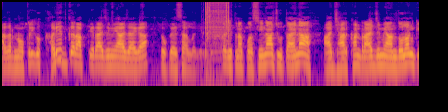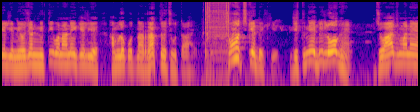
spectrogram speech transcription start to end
अगर नौकरी को खरीद कर आपके राज्य में आ जाएगा तो कैसा लगेगा? तो जितना पसीना चूता है ना, आज झारखंड राज्य में आंदोलन के लिए, नियोजन नीति बनाने के लिए हम लोग उतना रक्त चूता है। सोच के देखिए, जितने भी लोग हैं, जो आज मैंने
